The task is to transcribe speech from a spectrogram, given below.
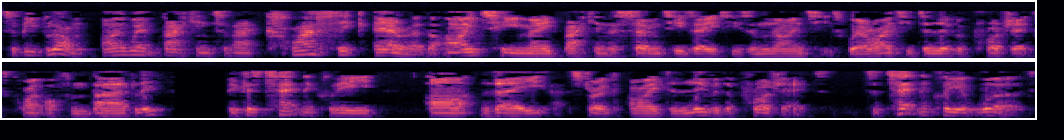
to be blunt, I went back into that classic era that IT made back in the 70s, 80s and 90s where IT delivered projects quite often badly because technically uh, they, stroke I, delivered the project. So technically it worked.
